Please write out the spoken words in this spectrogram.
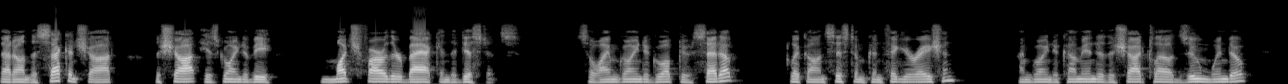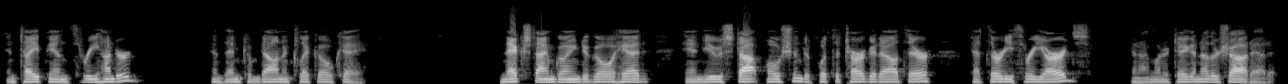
that on the second shot, the shot is going to be much farther back in the distance. So I'm going to go up to Setup, click on System Configuration. I'm going to come into the Shot Cloud Zoom window and type in 300, and then come down and click OK. Next, I'm going to go ahead and use stop motion to put the target out there at 33 yards, and I'm going to take another shot at it.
